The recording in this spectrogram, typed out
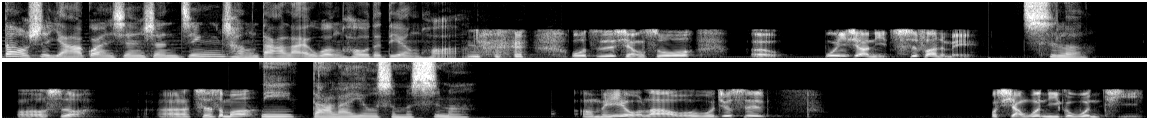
倒是牙冠先生经常打来问候的电话。我只是想说，呃，问一下你吃饭了没？吃了。哦，是哦，呃，吃什么？你打来有什么事吗？哦，没有啦，我我就是，我想问你一个问题，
